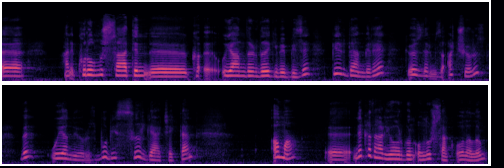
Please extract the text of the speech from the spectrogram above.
e, hani kurulmuş saatin e, e, uyandırdığı gibi bizi birdenbire gözlerimizi açıyoruz ve uyanıyoruz. Bu bir sır gerçekten. Ama e, ne kadar yorgun olursak olalım,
